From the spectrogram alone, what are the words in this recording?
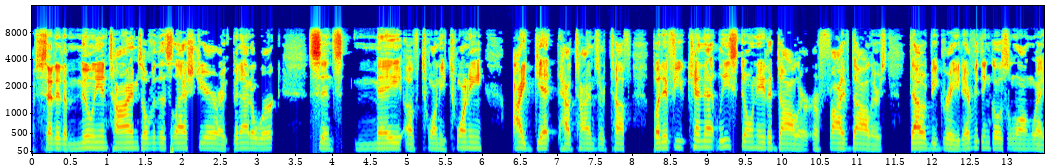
I've said it a million times over this last year. I've been out of work since May of 2020. I get how times are tough, but if you can at least donate a dollar or five dollars, that would be great. Everything goes a long way.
